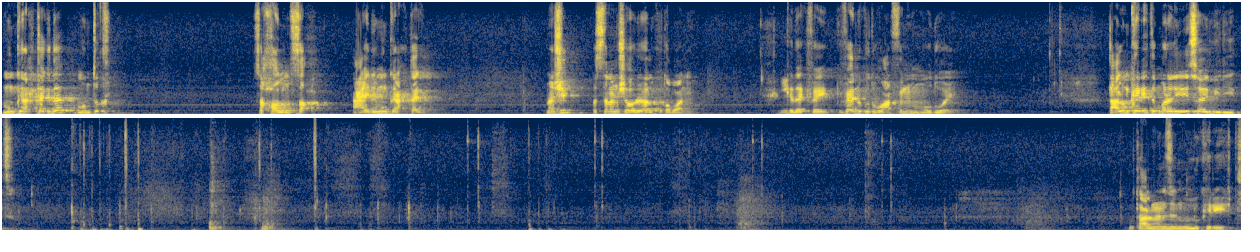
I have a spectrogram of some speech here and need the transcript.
ممكن أحتاج ده؟ منطقي. صح ولا مش صح؟ عادي ممكن احتاجها ماشي؟ بس أنا مش هوريها لكم طبعا. كده كفاية. كفاية إنكم تبقوا عارفين الموضوع إيه. تعالوا ن create المرة دي إيه site جديد؟ وتعالوا ننزل نقول له create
